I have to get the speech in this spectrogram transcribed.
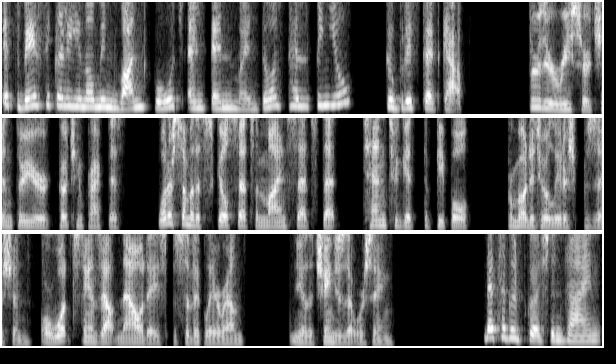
It's basically you know I mean one coach and 10 mentors helping you to bridge that gap. Through your research and through your coaching practice what are some of the skill sets and mindsets that tend to get the people promoted to a leadership position or what stands out nowadays specifically around you know the changes that we're seeing? That's a good question brian.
